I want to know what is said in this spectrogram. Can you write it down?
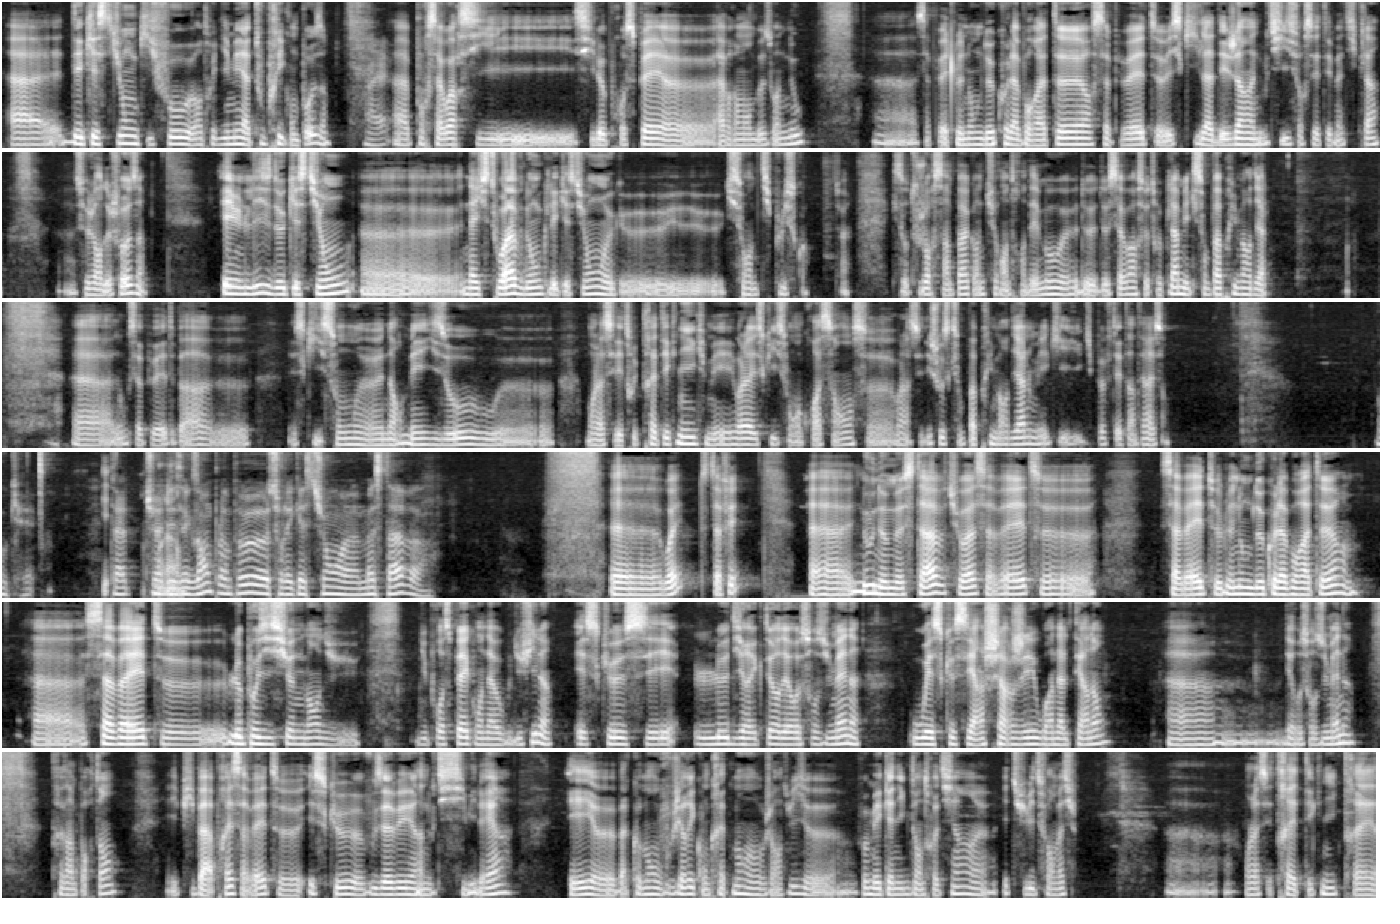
euh, des questions qu'il faut entre guillemets à tout prix qu'on pose ouais. euh, pour savoir si si le prospect euh, a vraiment besoin de nous. Ça peut être le nombre de collaborateurs, ça peut être est-ce qu'il a déjà un outil sur ces thématiques-là, ce genre de choses et une liste de questions euh, nice to have, donc les questions euh, que, euh, qui sont un petit plus, quoi. Tu vois, qui sont toujours sympas quand tu rentres en démo euh, de, de savoir ce truc-là, mais qui sont pas primordiales. Euh, donc ça peut être bah, est-ce qu'ils sont normés ISO ou bon là c'est des trucs très techniques, mais voilà est-ce qu'ils sont en croissance, voilà c'est des choses qui sont pas primordiales mais qui, qui peuvent être intéressants. Ok. tu as des exemples un peu sur les questions must-have? Euh, ouais, tout à fait. Euh, nous, nos must-have, tu vois, ça va être, euh, ça va être le nombre de collaborateurs, euh, ça va être le positionnement du, du prospect qu'on a au bout du fil. Est-ce que c'est le directeur des ressources humaines ou est-ce que c'est un chargé ou un alternant des ressources humaines? Très important. Et puis bah après, ça va être est-ce que vous avez un outil similaire et euh, bah, comment vous gérez concrètement aujourd'hui euh, vos mécaniques d'entretien euh, et de suivi de formation? voilà, c'est très technique, très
